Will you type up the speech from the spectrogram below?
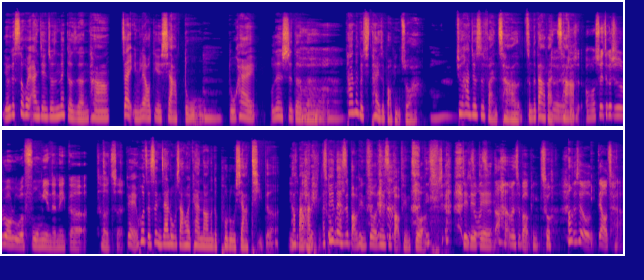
有一个社会案件，就是那个人他在饮料店下毒，嗯毒害不认识的人。嗯嗯，他那个他也是宝瓶座啊。哦，就他就是反差了，整个大反差。就是哦，所以这个就是落入了负面的那个。特征对，或者是你在路上会看到那个铺路下体的，他把他啊，对，那是宝瓶座，那是宝瓶座，对对对，知道他们是宝瓶座，就是有调查，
